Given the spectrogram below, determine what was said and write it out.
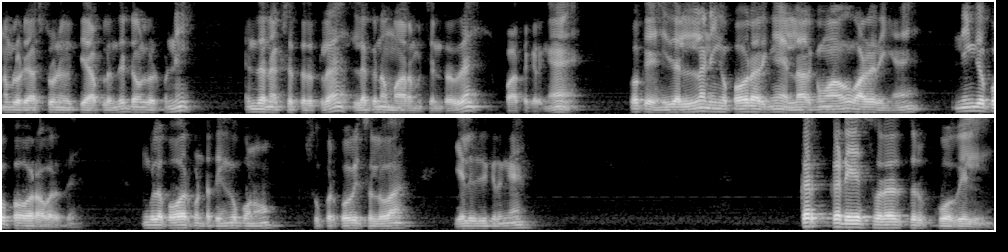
நம்மளுடைய அஸ்ட்ரோனி வித்யா ஆப்லேருந்து டவுன்லோட் பண்ணி எந்த நட்சத்திரத்தில் லக்னம் ஆரம்பிச்சுன்றதை பார்த்துக்கிறேங்க. ஓகே இதெல்லாம் நீங்கள் பவராக இருக்கீங்க. எல்லாருக்குமாகவும் வாழறீங்க. நீங்கள் இப்போ பவராக வருது? உங்களை பவர் பண்ணுறதுக்கு எங்கே போகணும் சூப்பர் கோவில் சொல்லுவா. எழுதிக்கிறேங்க கற்கடேஸ்வரர் திருக்கோவில்.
